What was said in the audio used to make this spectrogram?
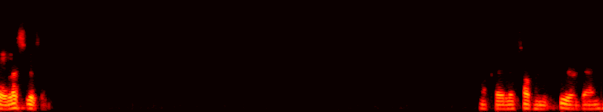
Okay, let's listen. Okay, let's open it here then.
